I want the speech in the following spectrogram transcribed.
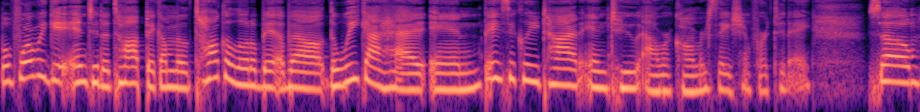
before we get into the topic, I'm going to talk a little bit about the week I had and basically tied into our conversation for today. So,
